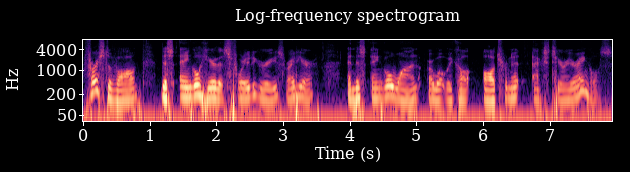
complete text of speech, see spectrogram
first of all, this angle here that's 40 degrees, right here, and this angle 1 are what we call alternate exterior angles.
